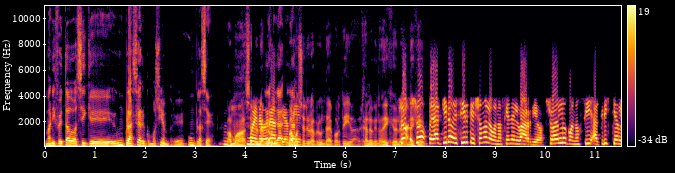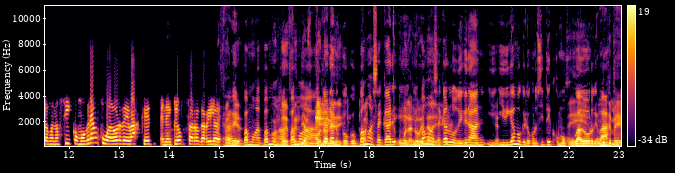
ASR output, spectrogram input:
manifestado, así que un placer, como siempre, ¿eh? un placer. Vamos a hacerle, Bueno, una, pregunta- gracias, vamos a hacerle una pregunta deportiva, dejando que nos deje una... deje- yo, pero quiero decir que yo no lo conocí en el barrio. Yo a él lo conocí, a Cristian lo conocí como gran jugador de básquet en el Club Ferrocarril Oeste. A ver, vamos a, vamos a, vamos a aclarar de- un poco. Vamos a sacar, eh, eh, vamos a de- sacarlo de gran y, y digamos que lo conociste como Sí, jugador de básquet.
